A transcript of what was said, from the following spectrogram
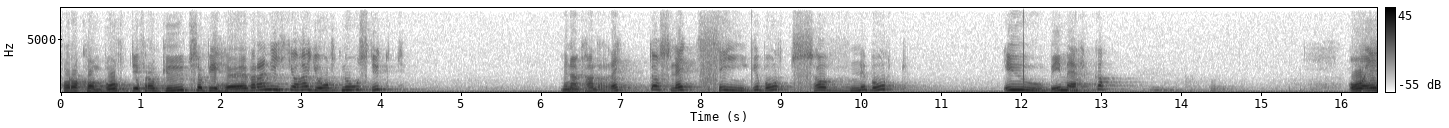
For å komme bort ifra Gud så behøver han ikke å ha gjort noe stygt. Men han kan rett og slett sige bort, sovne bort, ubemerka. Og er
